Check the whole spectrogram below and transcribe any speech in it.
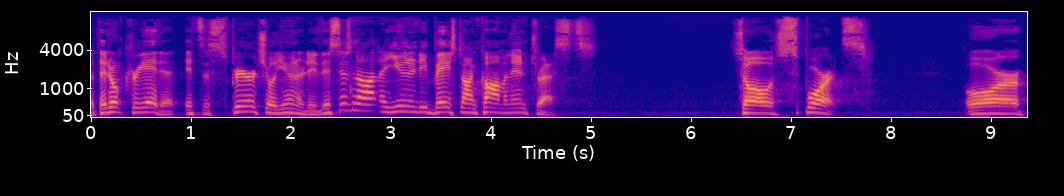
but they don't create it. It's a spiritual unity. This is not a unity based on common interests. So, sports or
